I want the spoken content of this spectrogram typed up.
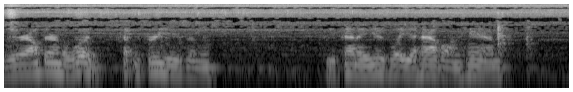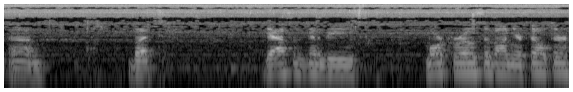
we were out there in the woods cutting trees and you kind of use what you have on hand. Um, but gas is going to be more corrosive on your filter.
